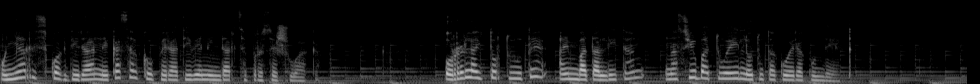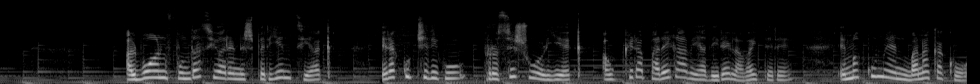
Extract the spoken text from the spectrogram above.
oinarrizkoak dira nekazal kooperatiben indartze prozesuak. Horrela aitortu dute hainbat alditan nazio batuei lotutako erakundeek. Alboan fundazioaren esperientziak erakutsi digu prozesu horiek aukera paregabea direla baitere, emakumeen banakako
